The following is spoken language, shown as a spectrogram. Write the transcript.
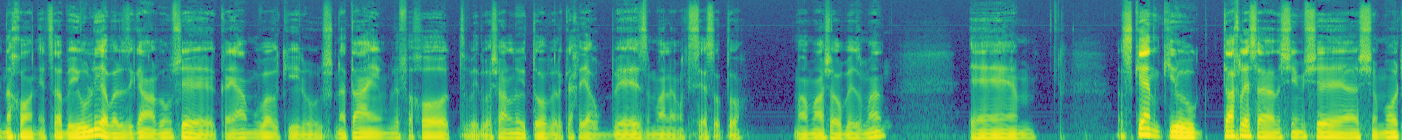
נכון, יצא ביולי, אבל זה גם אלבום שקיים כבר כאילו שנתיים לפחות, והתבשלנו איתו, ולקח לי הרבה זמן למקסס אותו. ממש הרבה זמן. אמ, אז כן, כאילו, תכלס, האנשים שהשמות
